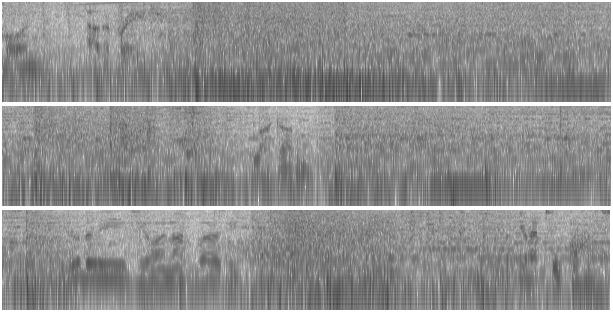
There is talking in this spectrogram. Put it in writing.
Born out of rage. Black Adam. You believe you are not worthy. You have two paths.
